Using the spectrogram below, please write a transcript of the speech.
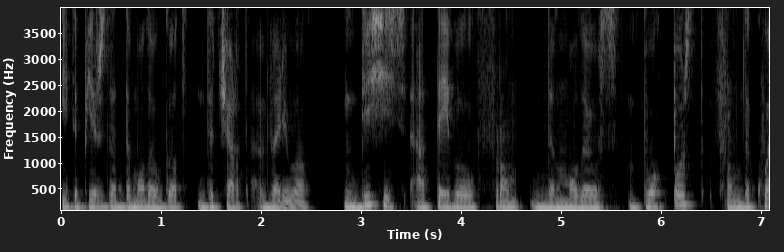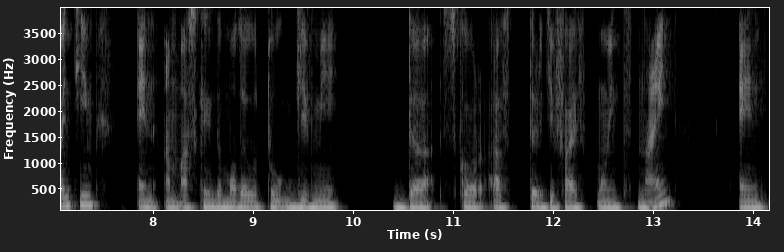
it appears that the model got the chart very well. This is a table from the model's blog post from the Qwen team, and I'm asking the model to give me the score of 35.9 and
